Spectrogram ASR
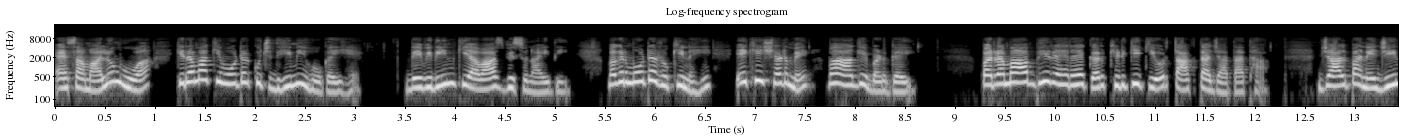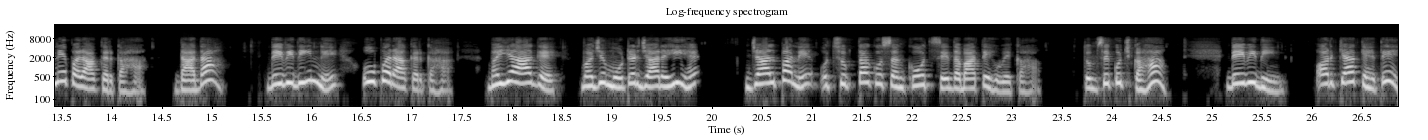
ऐसा मालूम हुआ कि रमा की मोटर कुछ धीमी हो गई है। देवीदीन की आवाज़ भी सुनाई दी, मगर मोटर रुकी नहीं, एक ही क्षण में वह आगे बढ़ गई। पर रमा अब भी रह रहकर खिड़की की ओर ताकता जाता था। जालपा ने जीने पर आकर कहा, दादा! देवीदीन ने ऊपर आकर कहा, भैया, आ गए। वह जो मोटर जा रही है। जालपा ने उत्सुकता को संकोच से दबाते हुए कहा, तुमसे कुछ कहा? देवीदीन और क्या कहते?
